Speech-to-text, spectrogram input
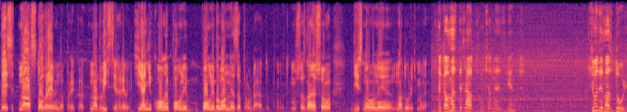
10 на 100 гривень, наприклад, на 200 гривень. Я ніколи повний, повний балон не заправляю, тобто, тому що знаю, що дійсно вони надурять мене. Така в нас держава, тут нічого не зміниш. Всюди нас дурять.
